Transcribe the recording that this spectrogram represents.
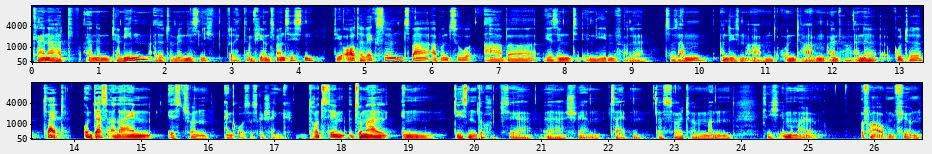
Keiner hat einen Termin, also zumindest nicht direkt am 24. Die Orte wechseln zwar ab und zu, aber wir sind in jedem Falle zusammen an diesem Abend und haben einfach eine gute Zeit. Und das allein ist schon ein großes Geschenk. Trotzdem, zumal in diesen doch sehr äh, schweren Zeiten, das sollte man sich immer mal vor Augen führen.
